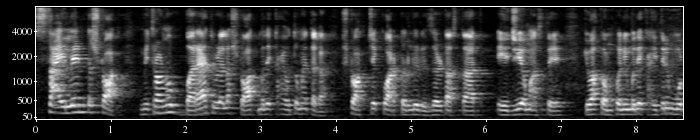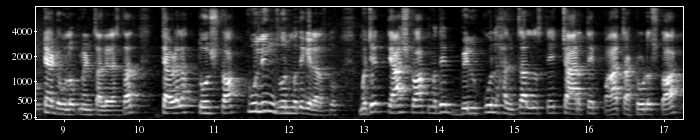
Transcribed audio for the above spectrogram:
सायलेंट स्टॉक मित्रांनो बऱ्याच वेळेला स्टॉकमध्ये काय होतं माहिती आहे का? स्टॉकचे क्वार्टरली रिझल्ट असतात ए जी एम असते किंवा कंपनीमध्ये काहीतरी मोठ्या डेव्हलपमेंट चाललेल्या असतात त्यावेळेला तो स्टॉक कुलिंग झोनमध्ये गेलेला असतो. म्हणजे त्या स्टॉकमध्ये बिलकुल हालचाल नसते चार ते पाच आठवडं स्टॉक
